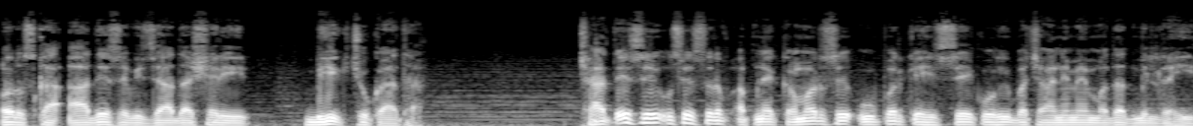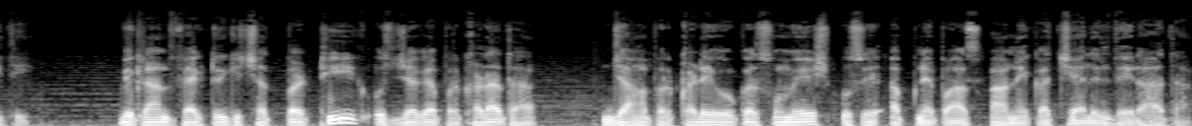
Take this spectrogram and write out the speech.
और उसका आधे से भी ज़्यादा शरीर भीग चुका था। छाते से उसे सिर्फ़ अपने कमर से ऊपर के हिस्से को ही बचाने में मदद मिल रही थी। विक्रांत फैक्ट्री की छत पर ठीक उस जगह पर खड़ा था, जहाँ पर खड़े होकर सुमेश उसे अपने पास आने का चैलेंज दे रहा था।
